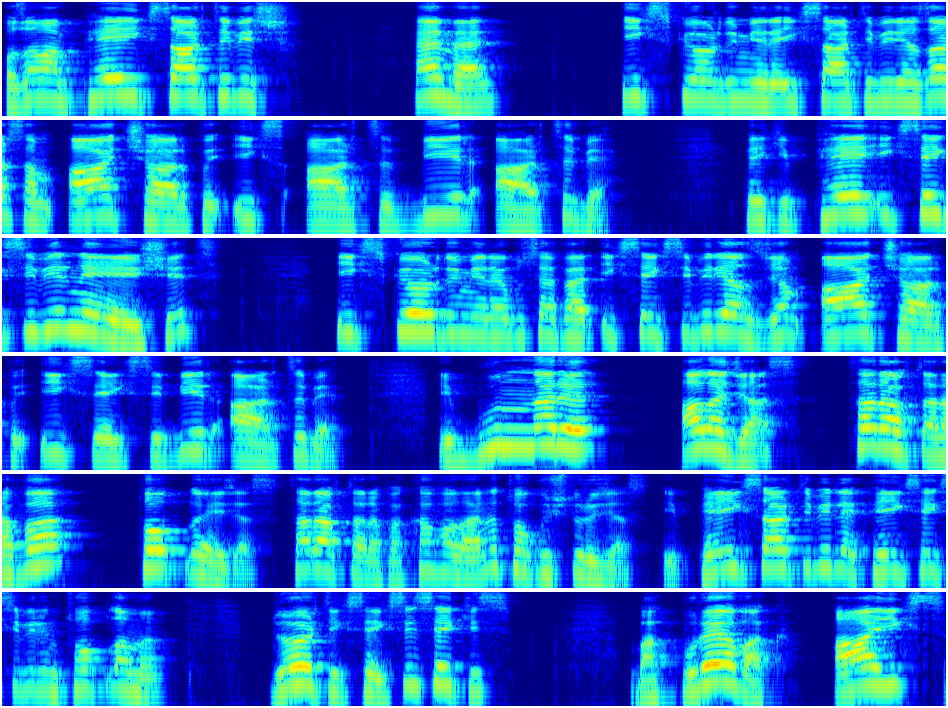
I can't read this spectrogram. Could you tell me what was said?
O zaman px artı 1 hemen x gördüğüm yere x artı 1 yazarsam a çarpı x artı 1 artı b. Peki p x eksi 1 neye eşit? X gördüğüm yere bu sefer x eksi 1 yazacağım. a çarpı x eksi 1 artı b. E bunları alacağız. Taraf tarafa toplayacağız. Taraf tarafa kafalarını tokuşturacağız. E px artı 1 ile px eksi 1'in toplamı 4x eksi 8. Bak buraya bak. ax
